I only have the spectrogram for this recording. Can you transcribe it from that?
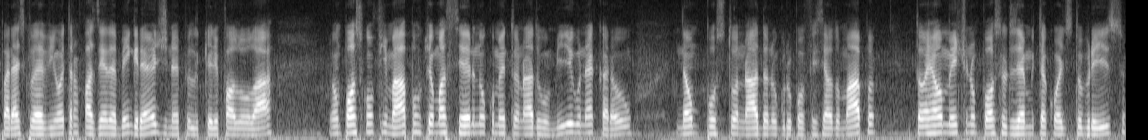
Parece que vai vir outra fazenda bem grande, né? Pelo que ele falou lá. Não posso confirmar porque o Maceiro não comentou nada comigo, né, cara? Ou não postou nada no grupo oficial do mapa. Então realmente não posso dizer muita coisa sobre isso.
